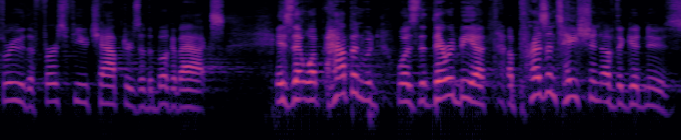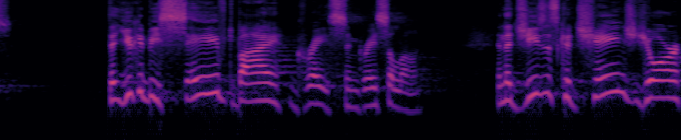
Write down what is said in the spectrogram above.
through the first few chapters of the book of Acts is that what happened would, was that there would be a, a presentation of the good news. That you could be saved by grace and grace alone and that Jesus could change your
